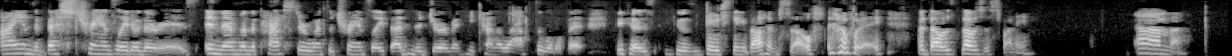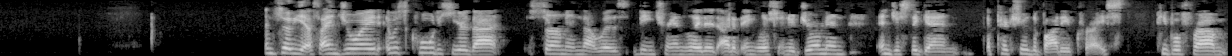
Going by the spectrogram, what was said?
I am the best translator there is. And then when the pastor went to translate that into German, he kind of laughed a little bit because he was boasting about himself in a way. But that was that was just funny. Um and so yes, I enjoyed it was cool to hear that sermon that was being translated out of English into German and just again a picture of the body of Christ. People from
